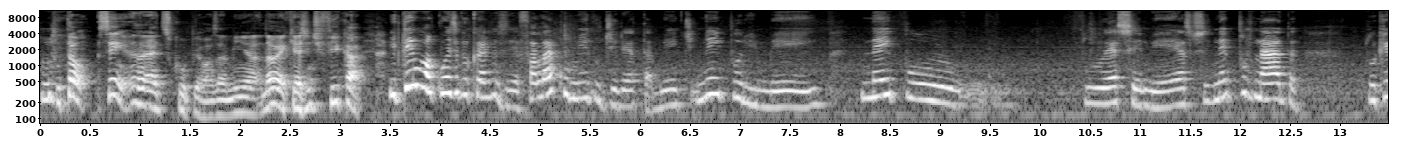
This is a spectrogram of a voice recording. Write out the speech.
Então, sim, é, desculpe, Rosa, minha. Não, é que a gente fica. E tem uma coisa que eu quero dizer: falar comigo diretamente, nem por e-mail, nem por, por SMS, nem por nada. Porque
